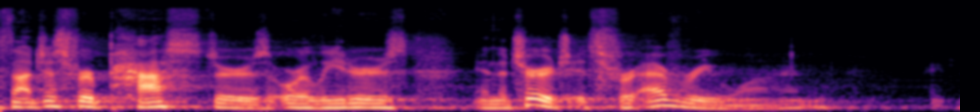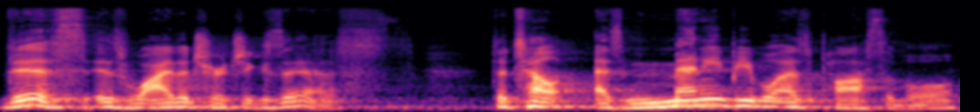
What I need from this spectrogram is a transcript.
It's not just for pastors or leaders in the church, it's for everyone. This is why the church exists to tell as many people as possible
